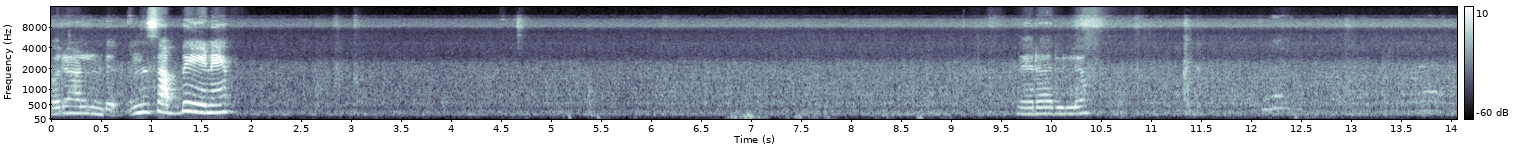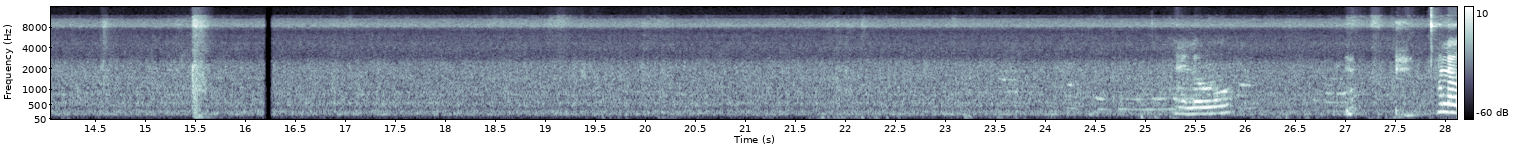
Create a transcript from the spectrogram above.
ഒരാളുണ്ട്. ഒന്ന് സബ് ചെയ്യണേ. വേറെ ആരുമില്ല. Hello hello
